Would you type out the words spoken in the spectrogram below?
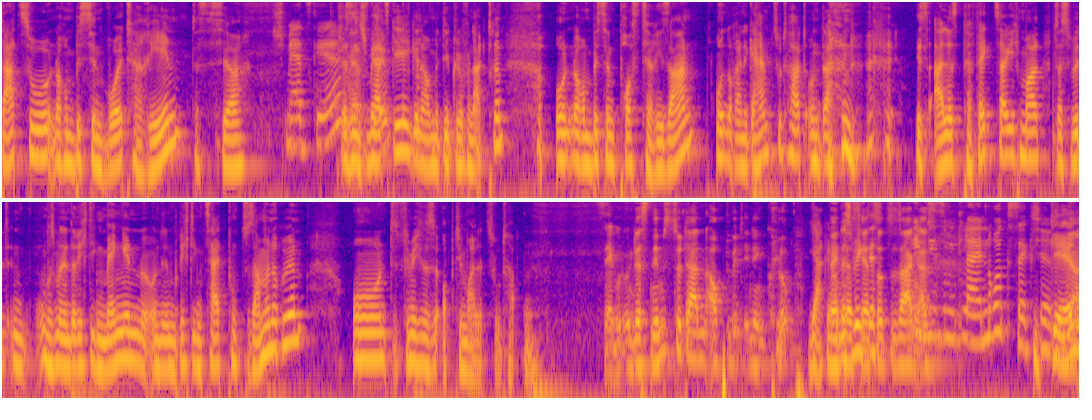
Dazu noch ein bisschen Voltaren, das ist ja Schmerzgel. das ist ein Okay. Schmerzgel, genau, mit Diclofenac drin. Und noch ein bisschen Posterisan und noch eine Geheimzutat. Und dann ist alles perfekt, sage ich mal. Das wird in, muss man in der richtigen Menge und im richtigen Zeitpunkt zusammenrühren. Und für mich ist das optimale Zutaten. Sehr gut. Und das nimmst du dann auch mit in den Club? Ja, genau, Wenn das deswegen jetzt das- sozusagen. In Also, diesem kleinen Rücksäckchen. Genau,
